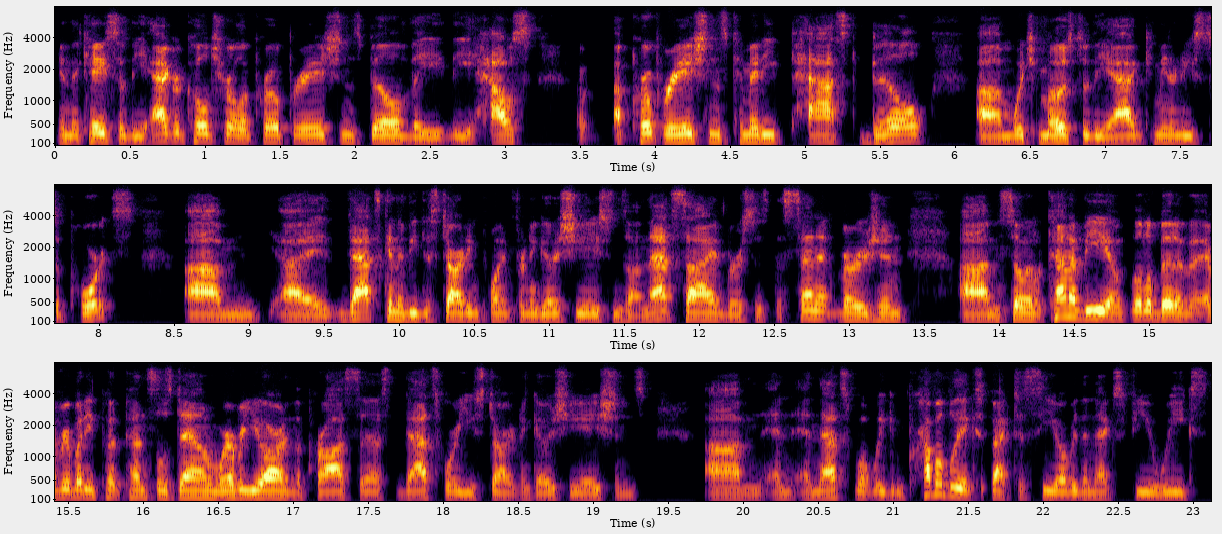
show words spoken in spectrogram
in the case of the agricultural appropriations bill, the the House Appropriations Committee passed bill, um, which most of the ag community supports. Um, uh, that's going to be the starting point for negotiations on that side versus the Senate version. Um, so it'll kind of be a little bit of everybody put pencils down wherever you are in the process. That's where you start negotiations. Um, and and that's what we can probably expect to see over the next few weeks,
